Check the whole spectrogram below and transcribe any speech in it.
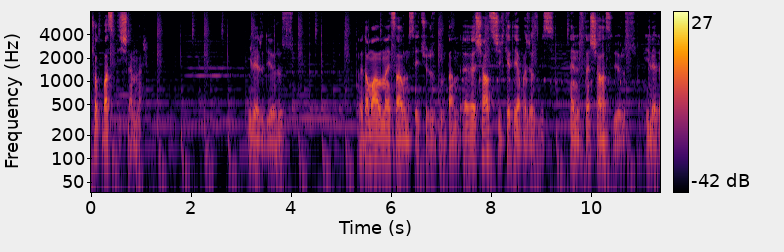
Çok basit işlemler. İleri diyoruz. Ödeme alma hesabını seçiyoruz buradan. Ee, şahıs şirketi yapacağız biz. En üstten şahıs diyoruz. İleri.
